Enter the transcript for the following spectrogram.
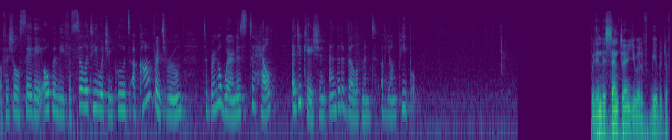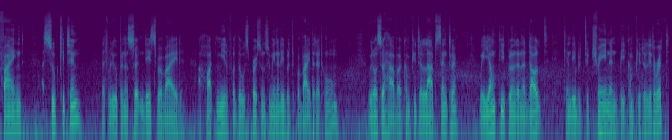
Officials say they opened the facility, which includes a conference room, to bring awareness to health education, and the development of young people. Within this center, you will be able to find a soup kitchen that will open on certain days to provide a hot meal for those persons who may not be able to provide that at home. We'll also have a computer lab center where young people and an adult can be able to train and be computer literate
